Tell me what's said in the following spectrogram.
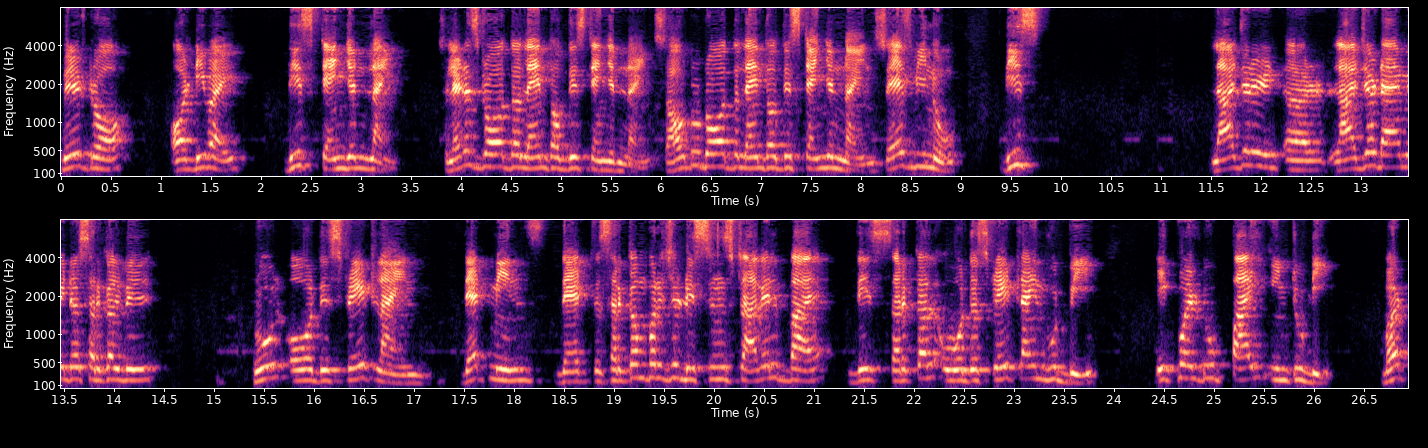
we'll draw or divide this tangent line. So let us draw the length of this tangent line. So how to draw the length of this tangent line? So as we know, this larger, uh, larger diameter circle will roll over this straight line. That means that the circumferential distance traveled by this circle over the straight line would be equal to pi into d. But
